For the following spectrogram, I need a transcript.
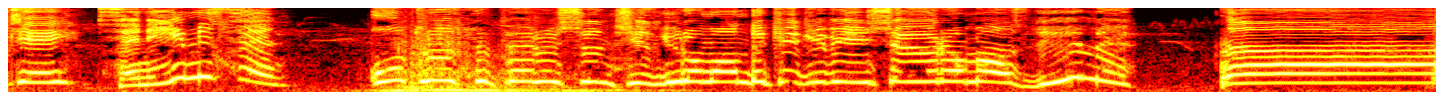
DJ, sen iyi misin? Ultra süper ışın çizgi romandaki gibi işe yaramaz değil mi? Aa,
